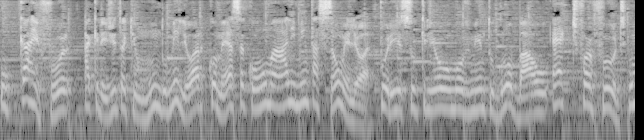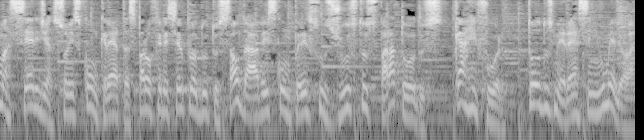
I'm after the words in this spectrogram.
O Carrefour acredita que um mundo melhor começa com uma alimentação melhor. Por isso, criou o movimento global Act for Food, uma série de ações concretas para oferecer produtos saudáveis com preços justos para todos. Carrefour, todos merecem o melhor.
